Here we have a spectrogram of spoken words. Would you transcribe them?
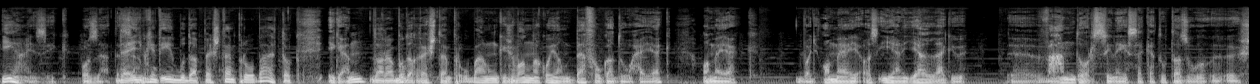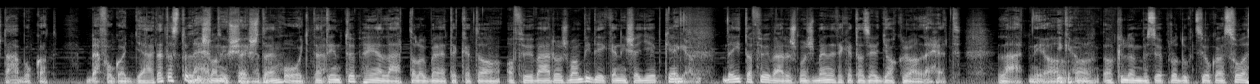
Hiányzik, hozzáteszem. De egyébként itt Budapesten próbáltok? Igen, Darabokat? Budapesten próbálunk, és vannak olyan befogadó helyek, amelyek, vagy amely az ilyen jellegű vándorszínészeket, utazó stábokat befogadják. Tehát ez több is van is Pesten. Hogy? Tehát én több helyen láttalak benneteket a, a fővárosban, vidéken is egyébként, Igen. de itt a fővárosban is benneteket azért gyakran lehet látni a, Igen. a, a különböző produkciókkal. Szóval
